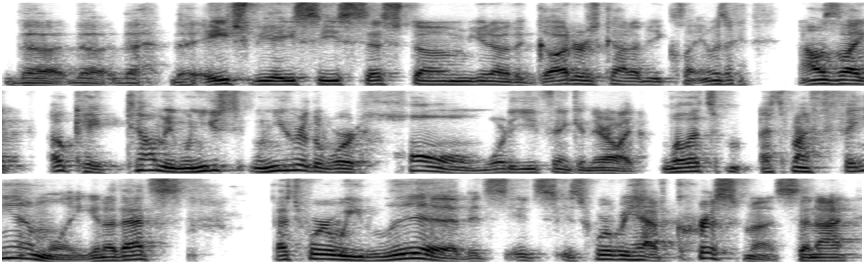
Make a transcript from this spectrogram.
the the the, the HVAC system, you know, the gutters got to be clean. It was like, I was like, okay, tell me when you when you hear the word home, what are you thinking? They're like, well, that's that's my family. You know, that's that's where we live. It's it's it's where we have Christmas. And I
